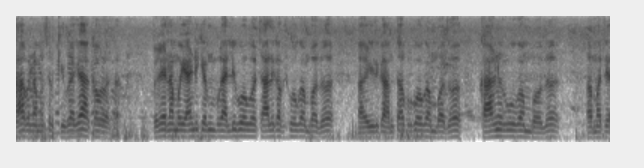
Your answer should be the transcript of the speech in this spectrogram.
ಯಾರು ನಮ್ಮ ಹೆಸರು ಕಿವಿಯಾಗೆ ಹಾಕೋಲ್ಲ ಸರ್. ಬರೀ ನಮ್ಮ ಹ್ಯಾಂಡಿಕ್ಯಾಪ್ ಅಲ್ಲಿಗೆ ಹೋಗೋ ತಾಲೂಕು ಆಫೀಸ್ಗೆ ಹೋಗಂಬೋದು ಇದಕ್ಕೆ ಅಂತಾಪುರ್ಗೆ ಹೋಗಂಬೋದು ಕಾರ್ನರ್ಗೆ ಹೋಗಂಬೋದು ಮತ್ತು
